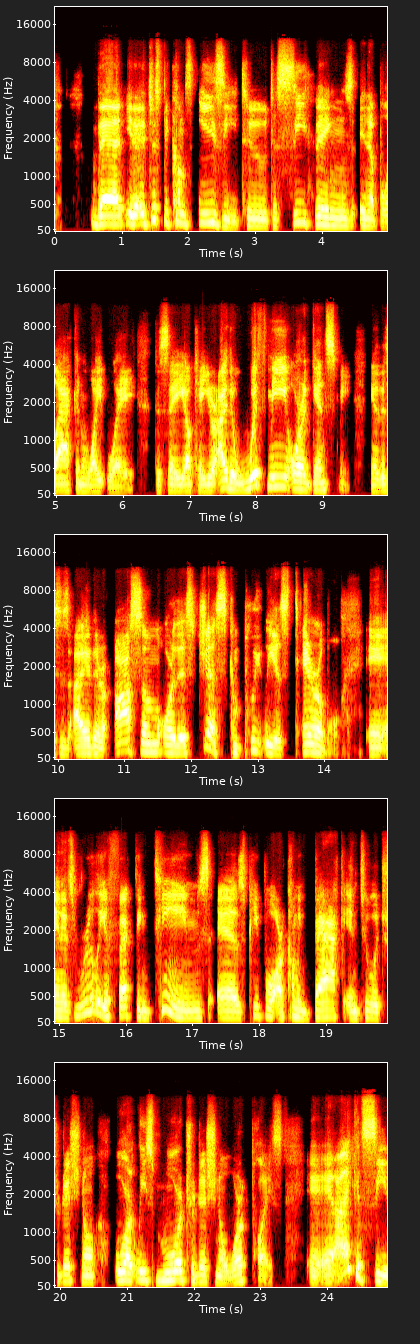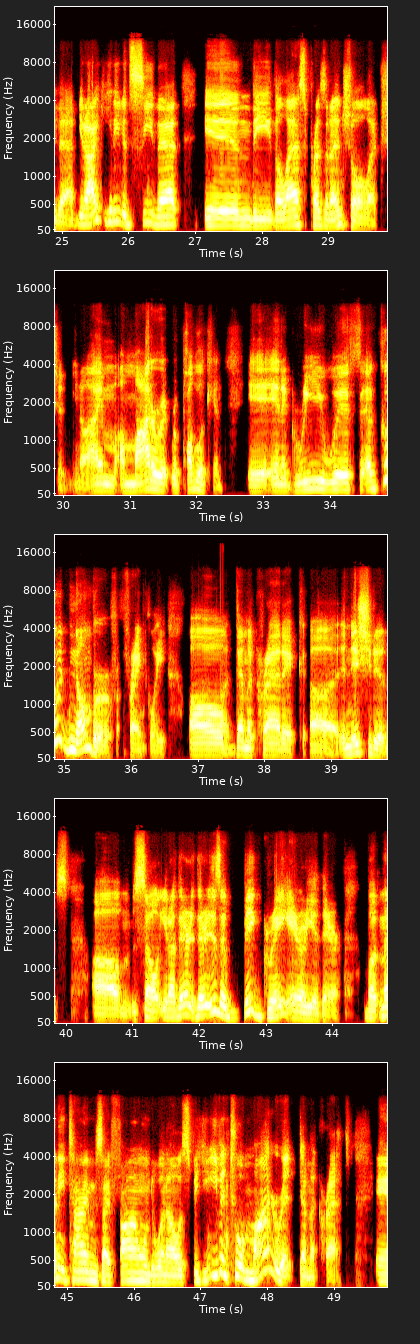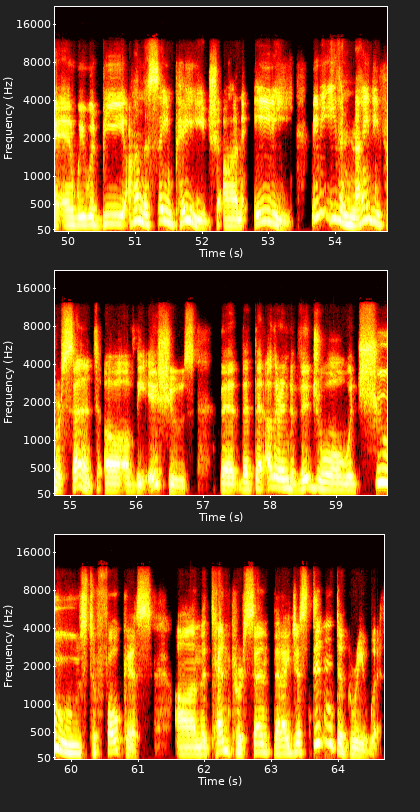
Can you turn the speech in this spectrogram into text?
that you know it just becomes easy to to see things in a black and white way to say okay you're either with me or against me. You know this is either awesome or this just completely is terrible. And, it's really affecting teams as people are coming back into a traditional or at least more traditional workplace. And i could see that. You know i could even see that in the the last presidential election. You know i'm a moderate republican and agree with a good number frankly of democratic uh, initiatives um, so you know there there is a big gray area there. But many times i found when i was speaking even to a moderate democrat and, and we would be on the same page on 80, maybe even 90% of, of the issues that, that that other individual would choose to focus on the 10% that I just didn't agree with.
